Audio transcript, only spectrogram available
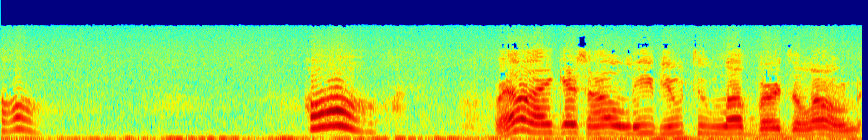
Oh. Oh. Well, I guess I'll leave you two lovebirds alone.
